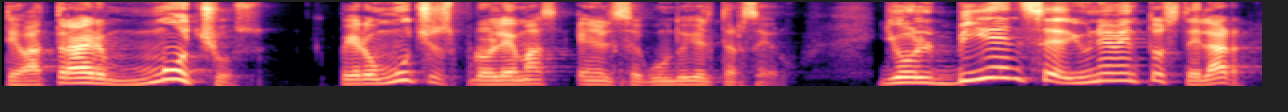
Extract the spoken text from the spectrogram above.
te va a traer muchos, pero muchos problemas en el segundo y el tercero. Y olvídense de un evento estelar.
